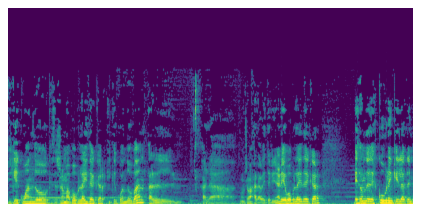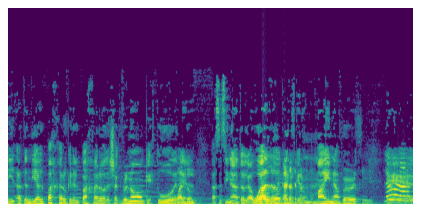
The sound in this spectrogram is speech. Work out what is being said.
y que cuando que se llama Bob Lydecker y que cuando van al, a la ¿cómo se llama? a la veterinaria Bob Lydecker es donde descubren que él atendía al pájaro que era el pájaro de Jacques Renault que estuvo en Waldo. el asesinato de Waldo, me Waldo que, era- ese que era un. Myna Bird Sí. eh,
